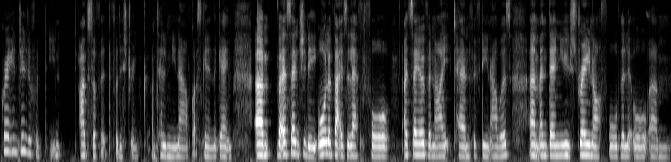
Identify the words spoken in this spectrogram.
grating ginger for you know, I've suffered for this drink. I'm telling you now, I've got skin in the game. Um, but essentially, all of that is left for, I'd say, overnight 10 15 hours. Um, and then you strain off all the little um,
